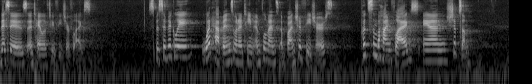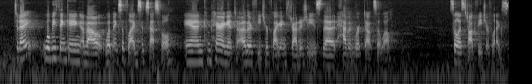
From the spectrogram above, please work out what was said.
This is a tale of two feature flags. Specifically, what happens when a team implements a bunch of features, puts them behind flags, and ships them? Today, we'll be thinking about what makes a flag successful and comparing it to other feature flagging strategies that haven't worked out so well. So let's talk feature flags.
